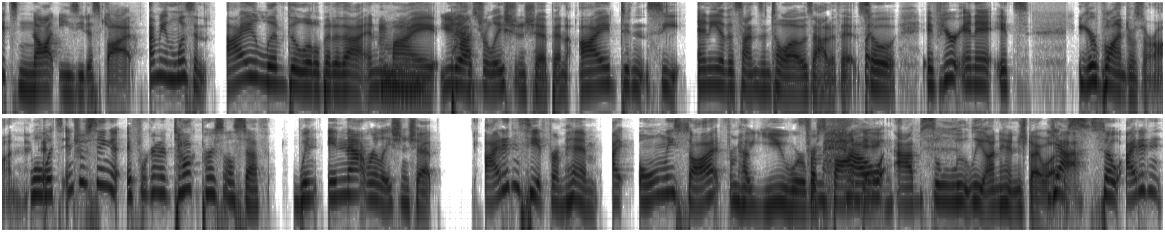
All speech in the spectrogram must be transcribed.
it's not easy to spot I mean, listen, I lived a little bit of that in Mhm. my You past did. relationship, and I didn't see any of the signs until I was out of it. so if you're in it, it's your blinders are on. Well, what's interesting, if we're going to talk personal stuff, when in that relationship, I didn't see it from him. I only saw it from how you were from responding. how absolutely unhinged I was. Yeah. So I didn't,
